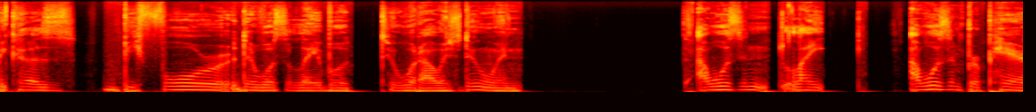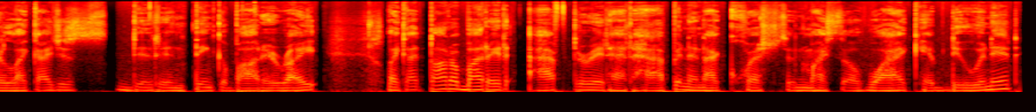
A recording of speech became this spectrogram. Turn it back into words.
Because before there was a label to what i was doing I wasn't like I wasn't prepared. Like I just didn't think about it, right? Like I thought about it after it had happened and I questioned myself why I kept doing it.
